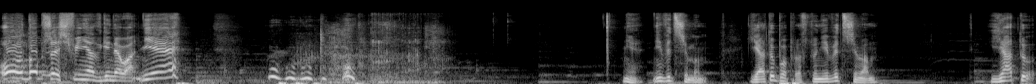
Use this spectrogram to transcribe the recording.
O, dobrze, świnia zginęła. Nie! Nie, nie wytrzymam. Ja tu po prostu nie wytrzymam. Ja tu.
